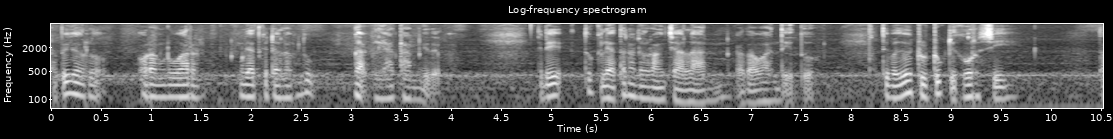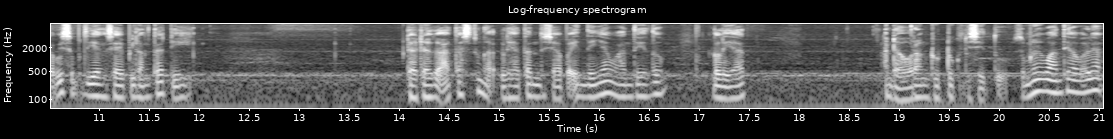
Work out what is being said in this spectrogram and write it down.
Tapi kalau orang luar melihat ke dalam tuh nggak kelihatan gitu. Jadi itu kelihatan ada orang jalan kata Wanti itu. Tiba-tiba duduk di kursi. Tapi seperti yang saya bilang tadi dada ke atas tuh nggak kelihatan tuh siapa. Intinya Wanti itu ngelihat ada orang duduk di situ. Sebenarnya Wanti awalnya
